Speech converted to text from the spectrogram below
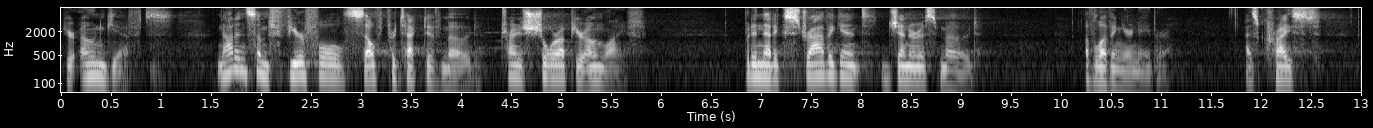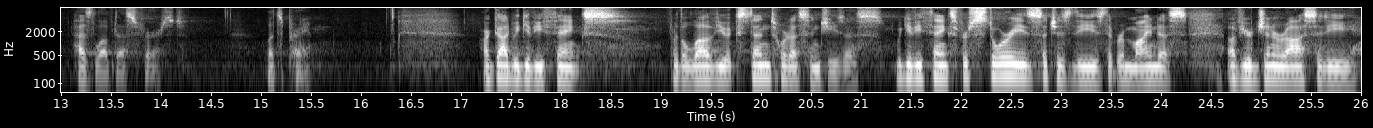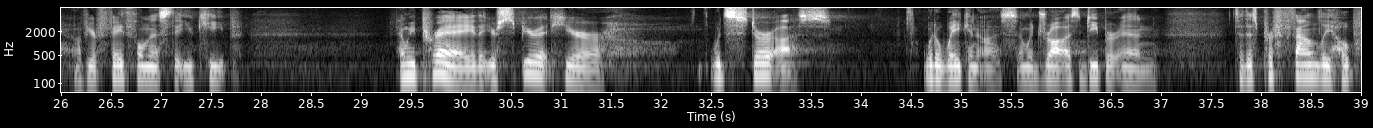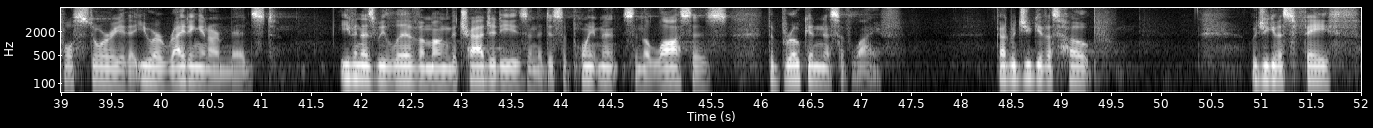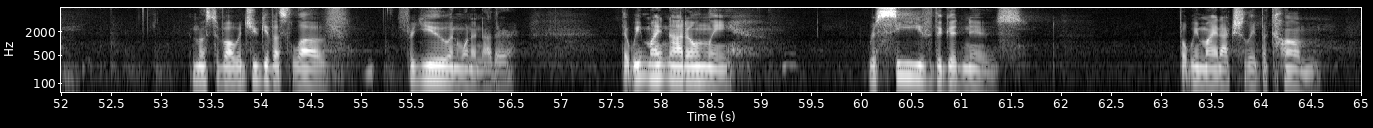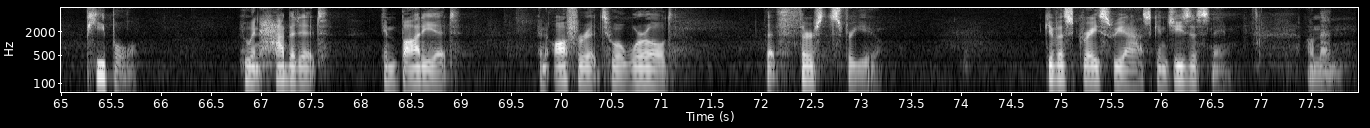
your own gifts, not in some fearful, self protective mode trying to shore up your own life, but in that extravagant, generous mode of loving your neighbor as Christ has loved us first. Let's pray. Our God, we give you thanks for the love you extend toward us in Jesus. We give you thanks for stories such as these that remind us of your generosity, of your faithfulness that you keep. And we pray that your spirit here would stir us, would awaken us, and would draw us deeper in to this profoundly hopeful story that you are writing in our midst, even as we live among the tragedies and the disappointments and the losses, the brokenness of life. God, would you give us hope? Would you give us faith? And most of all, would you give us love for you and one another, that we might not only receive the good news, but we might actually become people who inhabit it, embody it, and offer it to a world that thirsts for you. Give us grace, we ask. In Jesus' name, amen.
